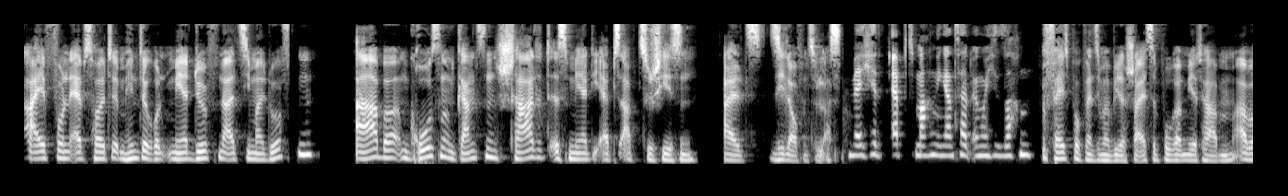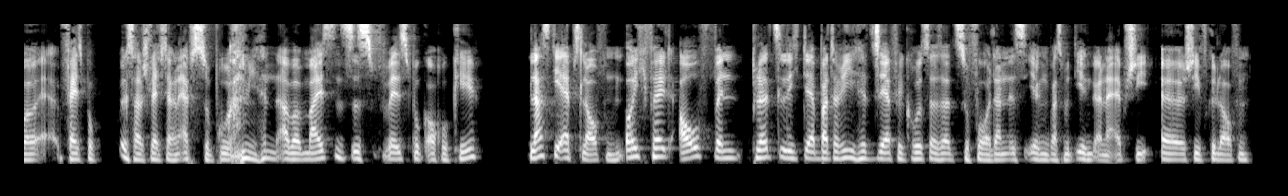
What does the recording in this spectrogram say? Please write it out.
iPhone-Apps heute im Hintergrund mehr dürfen, als sie mal durften aber im Großen und Ganzen schadet es mehr, die Apps abzuschießen, als sie laufen zu lassen. Welche Apps machen die ganze Zeit irgendwelche Sachen? Facebook, wenn sie mal wieder Scheiße programmiert haben, aber äh, Facebook ist halt schlechter in Apps zu programmieren, aber meistens ist Facebook auch okay. Lasst die Apps laufen. Euch fällt auf, wenn plötzlich der Batteriehit sehr viel größer ist als zuvor, dann ist irgendwas mit irgendeiner App schie äh, schiefgelaufen.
